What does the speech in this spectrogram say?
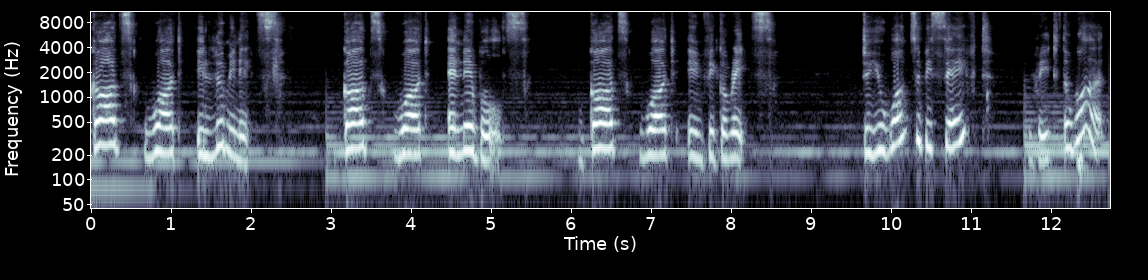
God's word illuminates. God's word enables. God's word invigorates. Do you want to be saved? Read the word.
